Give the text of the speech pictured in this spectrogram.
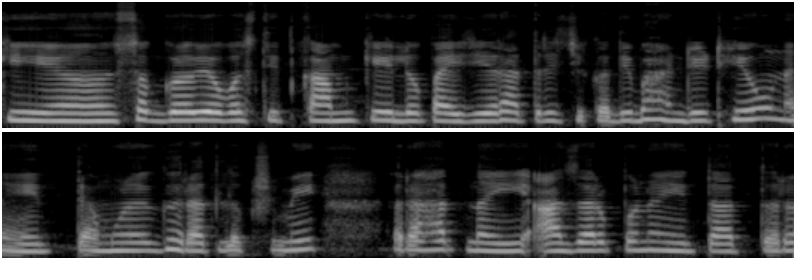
की सगळं व्यवस्थित काम केलं पाहिजे रात्रीची कधी भांडी ठेवू नयेत त्यामुळे घरात लक्ष्मी राहत नाही आजारपण येतात तर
